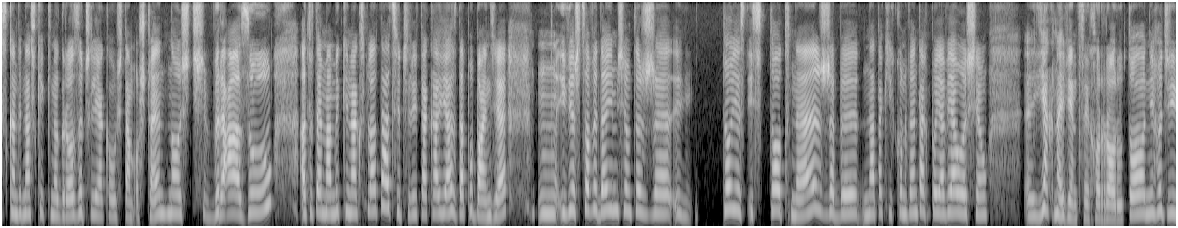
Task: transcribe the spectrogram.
skandynawskie kinogrozy, czyli jakąś tam oszczędność wyrazu, a tutaj mamy kino eksploatacji, czyli taka jazda po bandzie. Mm, I wiesz co, wydaje mi się też, że to jest istotne, żeby na takich konwentach pojawiało się jak najwięcej horroru. To nie chodzi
